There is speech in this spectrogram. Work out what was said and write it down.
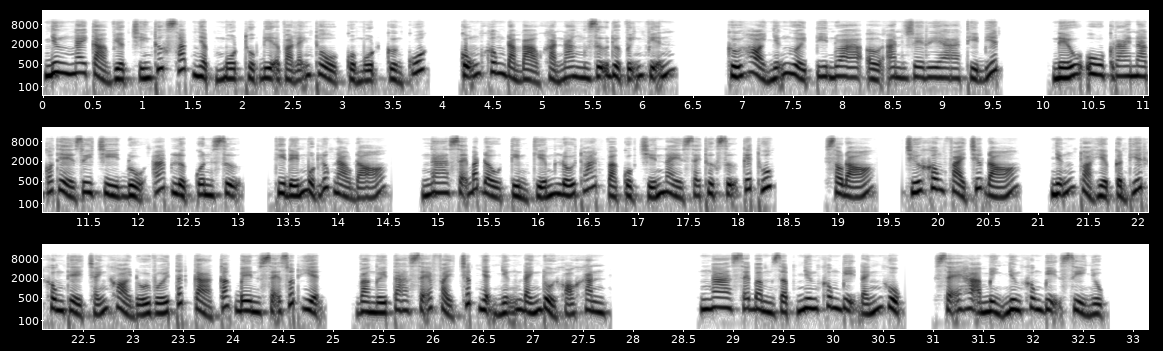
Nhưng ngay cả việc chính thức sáp nhập một thuộc địa và lãnh thổ của một cường quốc cũng không đảm bảo khả năng giữ được vĩnh viễn. Cứ hỏi những người Pinoa ở Algeria thì biết, nếu Ukraine có thể duy trì đủ áp lực quân sự, thì đến một lúc nào đó, Nga sẽ bắt đầu tìm kiếm lối thoát và cuộc chiến này sẽ thực sự kết thúc. Sau đó, chứ không phải trước đó, những thỏa hiệp cần thiết không thể tránh khỏi đối với tất cả các bên sẽ xuất hiện và người ta sẽ phải chấp nhận những đánh đổi khó khăn. Nga sẽ bầm dập nhưng không bị đánh gục, sẽ hạ mình nhưng không bị sỉ nhục.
